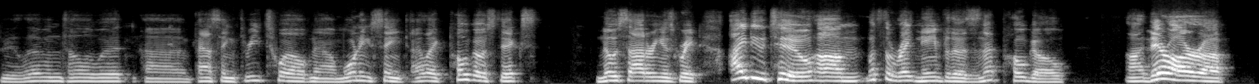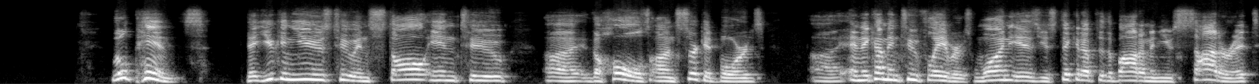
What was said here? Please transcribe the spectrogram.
311 Tullowit, uh, passing 312 now. Morning Saint. I like pogo sticks. No soldering is great. I do too. Um, what's the right name for those? It's not pogo. Uh, there are uh, little pins that you can use to install into uh, the holes on circuit boards. Uh, and they come in two flavors. One is you stick it up to the bottom and you solder it.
